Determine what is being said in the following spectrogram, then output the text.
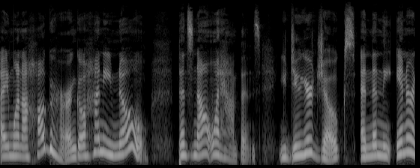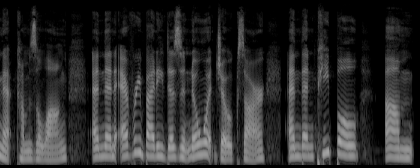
I want to hug her and go, honey, no, that's not what happens. You do your jokes and then the internet comes along and then everybody doesn't know what jokes are. And then people um,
